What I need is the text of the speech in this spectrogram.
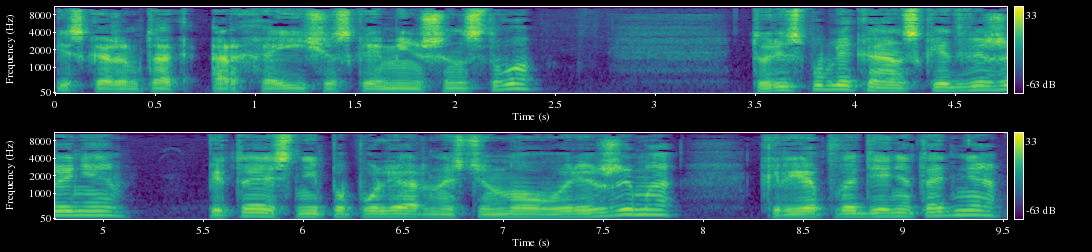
и, скажем так, архаическое меньшинство – то республиканское движение, питаясь непопулярностью нового режима, крепло день ото дня.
